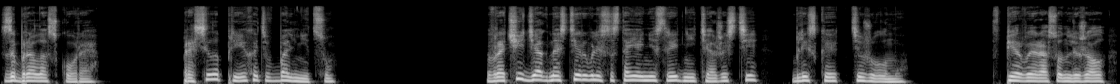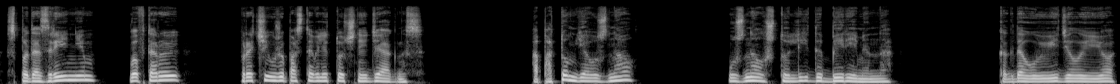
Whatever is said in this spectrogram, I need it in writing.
забрала скорая. Просила приехать в больницу. Врачи диагностировали состояние средней тяжести, близкое к тяжелому. В первый раз он лежал с подозрением, во второй врачи уже поставили точный диагноз. А потом я узнал, узнал, что Лида беременна. Когда увидел ее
